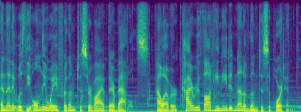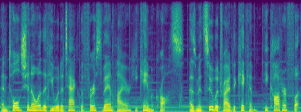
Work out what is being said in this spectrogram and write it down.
and that it was the only way for them to survive their battles. However, Kairu thought he needed none of them to support him, and told Shinoa that he would attack the first vampire he came across. As Mitsuba tried to kick him, he caught her foot,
